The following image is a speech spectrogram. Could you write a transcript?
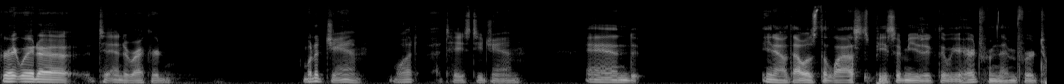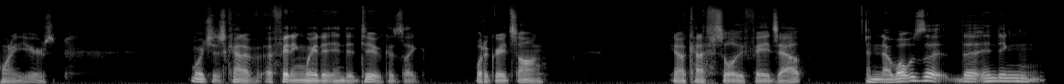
Great way to to end a record. What a jam! What a tasty jam! And, you know, that was the last piece of music that we heard from them for 20 years, which is kind of a fitting way to end it, too, because, like, what a great song. You know, it kind of slowly fades out. And now what was the the ending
